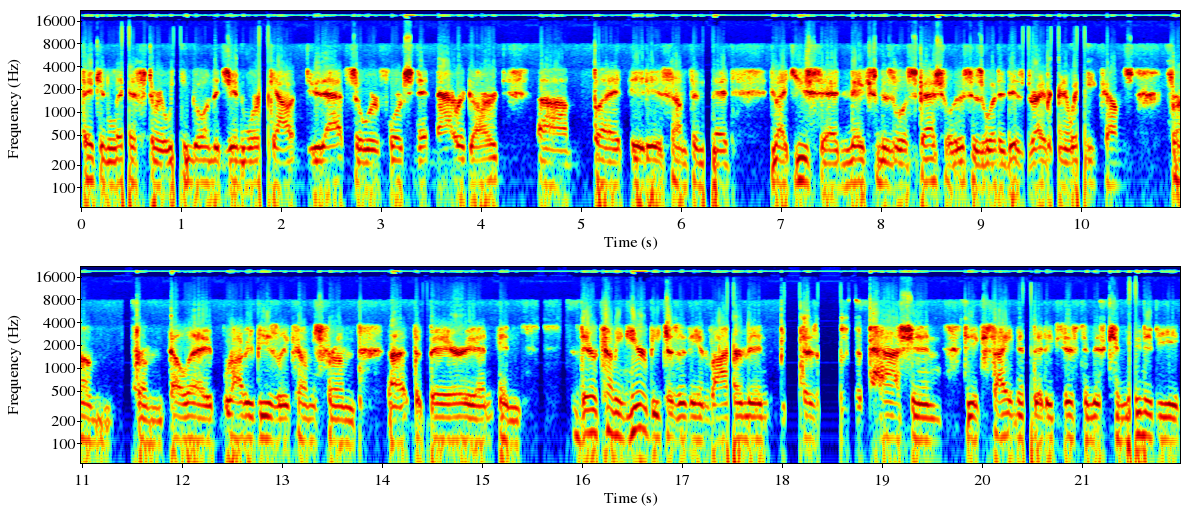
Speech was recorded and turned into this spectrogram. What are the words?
they can lift or we can go in the gym and work out and do that. So we're fortunate in that regard. Um, but it is something that, like you said, makes Missoula special. This is what it is, right? Brandon Whitney comes from from L.A. Robbie Beasley comes from uh, the Bay Area, and, and they're coming here because of the environment, because of the passion, the excitement that exists in this community,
